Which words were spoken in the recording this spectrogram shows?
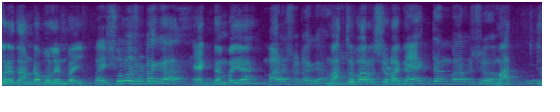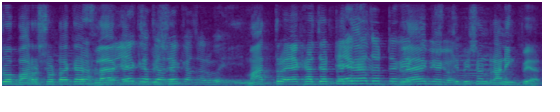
করে দামটা বলেন ভাই। ভাই ষোলোশো টাকা। একদম ভাইয়া? বারোশো টাকা। মাত্র বারোশো টাকা? একদম বারোশো। মাত্র বারোশো টাকা ব্ল্যাক এক্সিবিশন এক হাজার ভাই। মাত্র এক হাজার টাকা 1000 টাকা ব্ল্যাক এক্সিবিশন রানিং পেয়ার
